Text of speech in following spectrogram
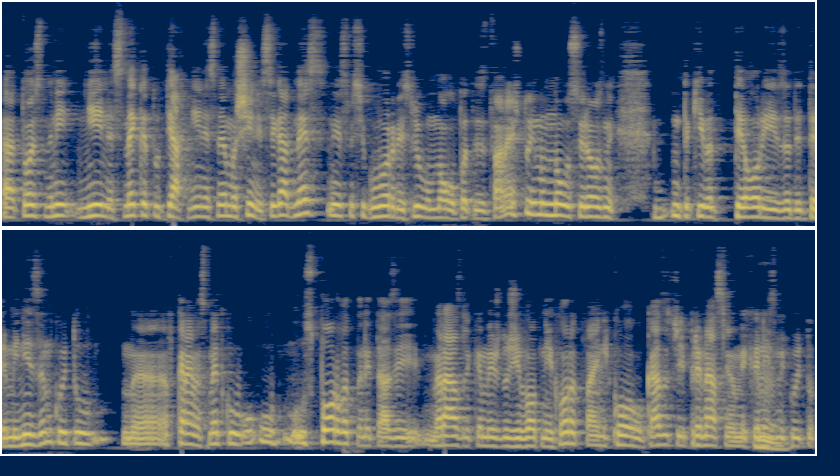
т.е. Нали, ние не сме като тях, ние не сме машини. Сега днес ние сме си говорили с Любо много пъти за това нещо. Има много сериозни такива теории за детерминизъм, които в крайна сметка успорват нали, тази разлика между животни и хора. Това и Никола го каза, че и при нас има механизми, mm. които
